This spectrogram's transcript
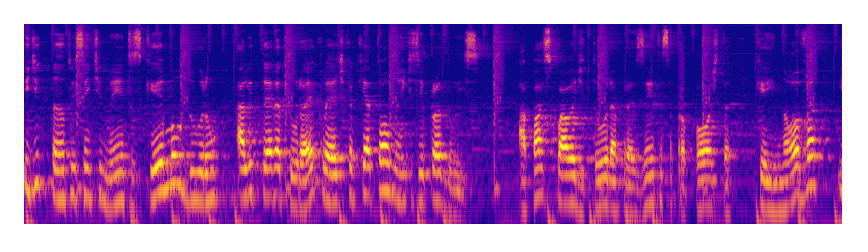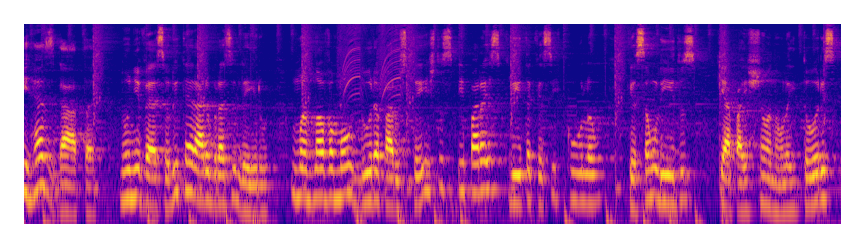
e de tantos sentimentos que molduram a literatura eclética que atualmente se produz. A Pascoal Editora apresenta essa proposta que inova e resgata no universo literário brasileiro uma nova moldura para os textos e para a escrita que circulam, que são lidos, que apaixonam leitores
